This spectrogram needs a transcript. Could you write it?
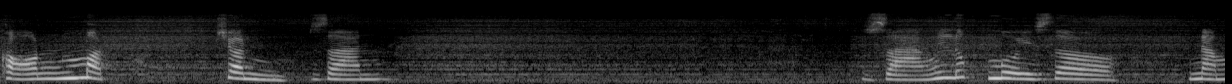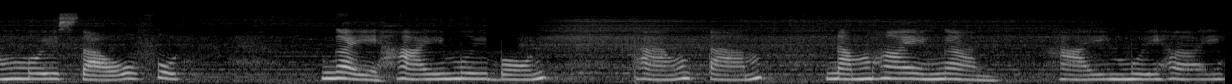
Con mật trần gian. Giáng lúc 10 giờ 56 phút Ngày 24 tháng 8 năm 2022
